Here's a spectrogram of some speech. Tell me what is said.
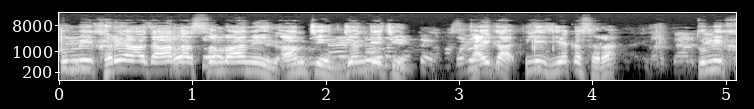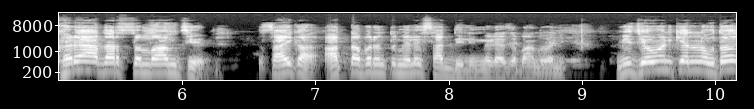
तुम्ही खरे आज आधारस्तंभ आम्ही आमचे जनतेचे ऐका प्लीज एकच सर तुम्ही खरे आधारस्तंभ आमचे आहेत. ऐका आतापर्यंत तुम्ही लई साथ दिली मीडियाच्या बांधवांनी. मी जेवण केलं नव्हतं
